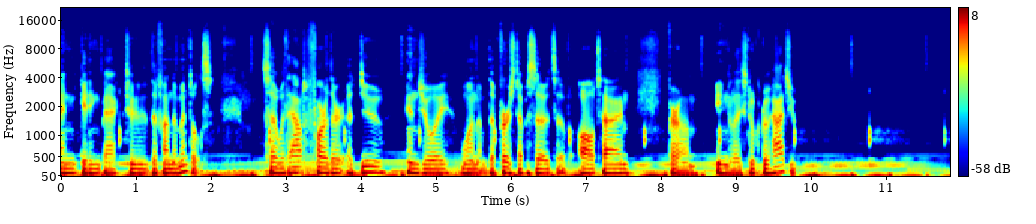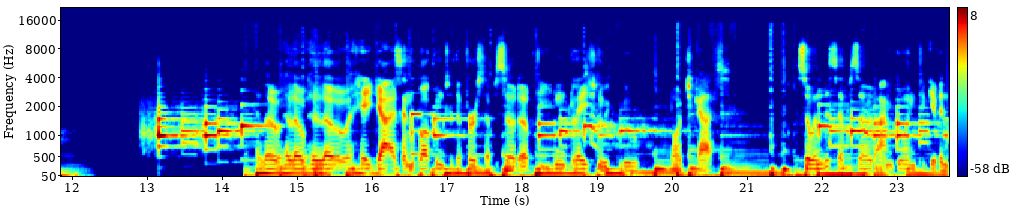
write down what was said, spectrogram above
and getting back to the fundamentals. So, without further ado, enjoy one of the first episodes of all time from Inglês no Rádio. Hello, hello, hello. Hey guys, and welcome to the first episode of the English no Icru podcast. So, in this episode, I'm going to give an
